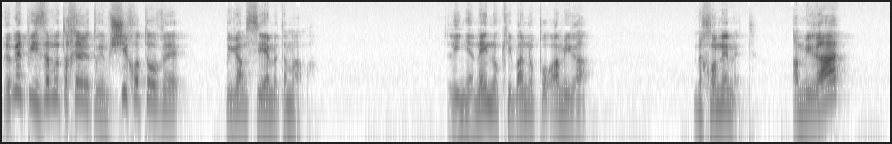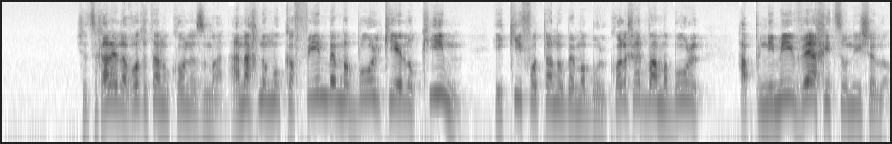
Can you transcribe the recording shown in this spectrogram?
ובאמת בהזדמנות אחרת הוא המשיך אותו ו... וגם סיים את המאמר. לענייננו קיבלנו פה אמירה מכוננת. אמירה שצריכה ללוות אותנו כל הזמן. אנחנו מוקפים במבול כי אלוקים הקיף אותנו במבול. כל אחד והמבול הפנימי והחיצוני שלו.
